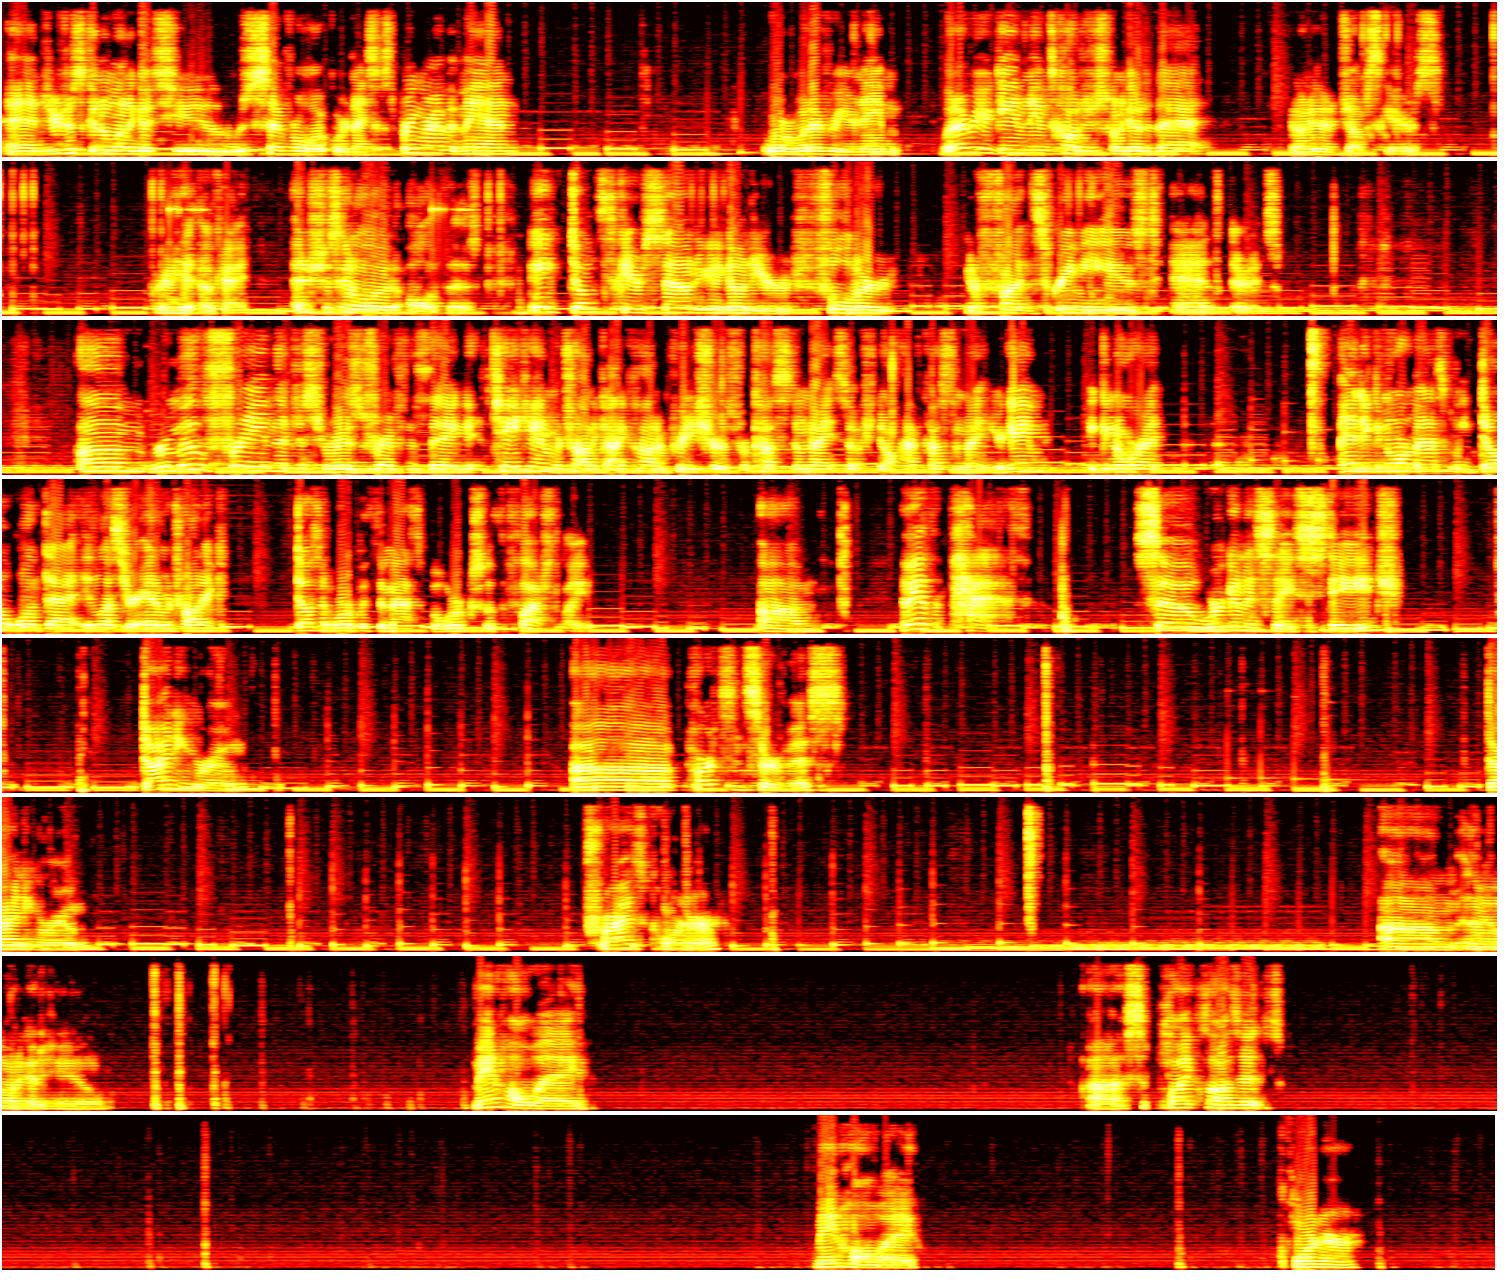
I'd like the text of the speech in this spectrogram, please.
and you're just gonna want to go to several awkward with Spring Rabbit Man or whatever your name, whatever your game name is called, you just want to go to that. You want to go to jump scares. We're gonna hit OK, and it's just gonna load all of those. Any jump scare sound, you're gonna go into your folder, you're gonna find the screen you used, and there it is. Um, remove frame, that just removes the frame from the thing. Change animatronic icon, I'm pretty sure is for custom night, so if you don't have custom night in your game, ignore it. And ignore mask, we don't want that unless your animatronic doesn't work with the mask, but works with the flashlight. Um, then we have the path. So we're gonna say stage, dining room, uh, parts and service, dining room, prize corner, Um, and then we want to go to main hallway, uh, supply closets, main hallway, corner,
